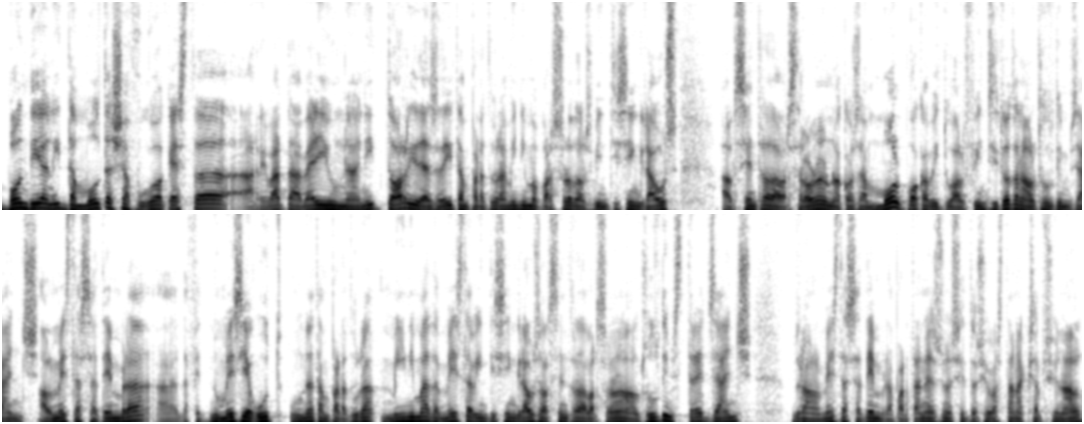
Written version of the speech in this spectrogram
Bon dia, nit de molta xafogó. Aquesta ha arribat a haver-hi una nit tòrrida, és a dir, temperatura mínima per sobre dels 25 graus al centre de Barcelona, una cosa molt poc habitual, fins i tot en els últims anys. Al mes de setembre, eh, de fet, només hi ha hagut una temperatura mínima de més de 25 graus al centre de Barcelona els últims 13 anys durant el mes de setembre. Per tant, és una situació bastant excepcional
